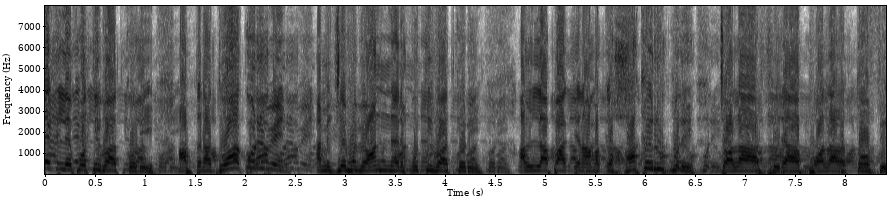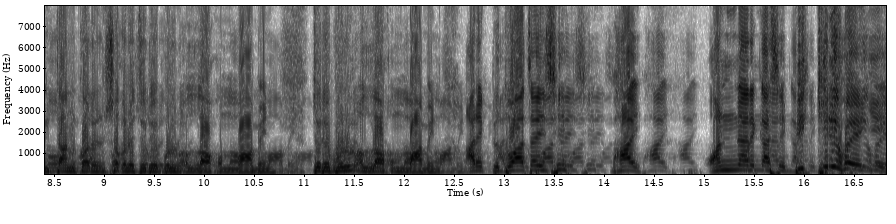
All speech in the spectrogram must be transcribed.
দেখলে প্রতিবাদ করি। আপনারা দোয়া করবেন, আমি যেভাবে অন্যায়ের প্রতিবাদ করি। আল্লাহ পাক যেন আমাকে হকের উপরে চলা ফিরা বলার তৌফিক দান করেন। সকলে জুড়ে বলুন আল্লাহ আমিন। জুড়ে বলুন আল্লাহ আমিন। আরেকটু দোয়া চাইছি, ভাই, অন্যায়ের কাছে বিক্রি হয়ে গিয়ে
